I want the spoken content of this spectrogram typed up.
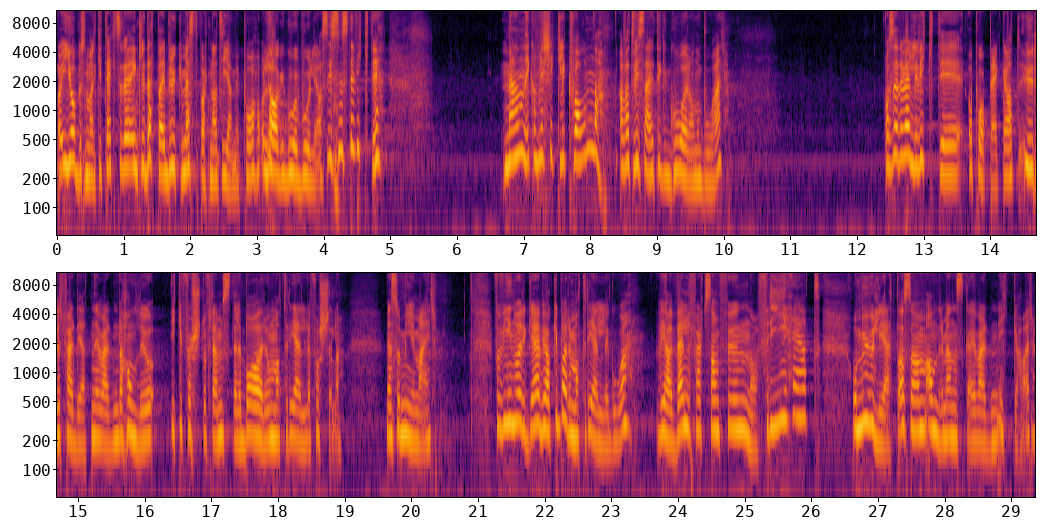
Og Jeg jobber som arkitekt, så det er egentlig dette jeg bruker mesteparten av tida mi på. å lage gode boliger. Så jeg synes det er viktig. Men jeg kan bli skikkelig kvalm da, av at vi sier at det ikke går an å bo her. Og så er det veldig viktig å påpeke at urettferdigheten i verden det handler jo ikke først og fremst eller bare om materielle forskjeller, men så mye mer. For vi i Norge vi har ikke bare materielle gode. Vi har velferdssamfunn og frihet og muligheter som andre mennesker i verden ikke har.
